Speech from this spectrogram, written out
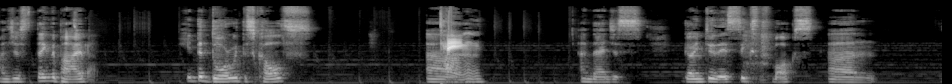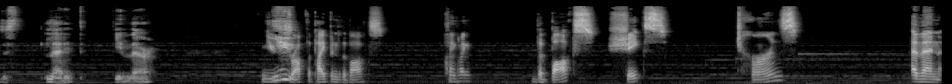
I'll just take the pipe, hit the door with the skulls. um, Tang. and then just go into the sixth box and just let it in there. You, You- drop the pipe into the box. Clink, clink. The box shakes, turns, and then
